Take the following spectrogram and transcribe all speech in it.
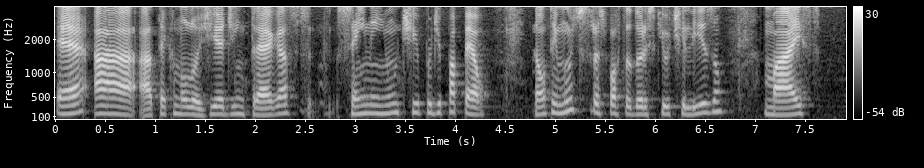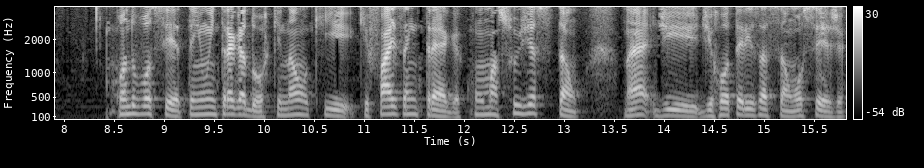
é a, a tecnologia de entregas sem nenhum tipo de papel. Então, tem muitos transportadores que utilizam, mas quando você tem um entregador que não que, que faz a entrega com uma sugestão né, de, de roteirização, ou seja,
